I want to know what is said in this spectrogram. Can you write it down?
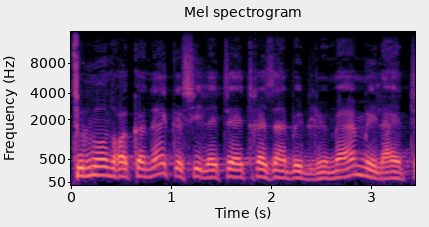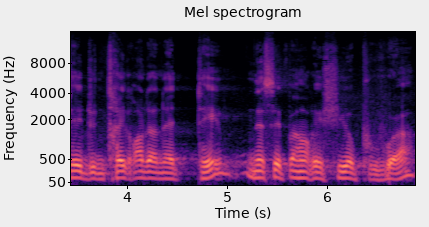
Tout le monde reconnaît que s'il était très imbu de lui-même, il a été d'une très grande honnêteté, ne s'est pas enrichi au pouvoir.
